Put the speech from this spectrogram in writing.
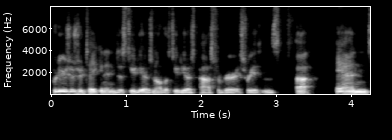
producers are taken into studios and all the studios pass for various reasons. Uh, and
